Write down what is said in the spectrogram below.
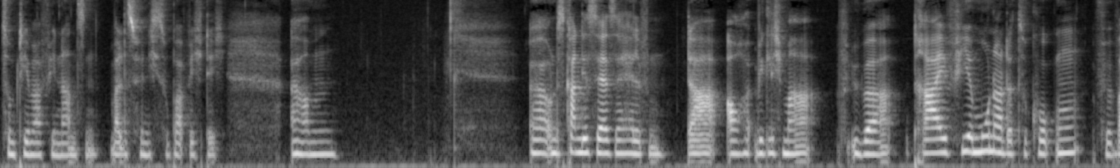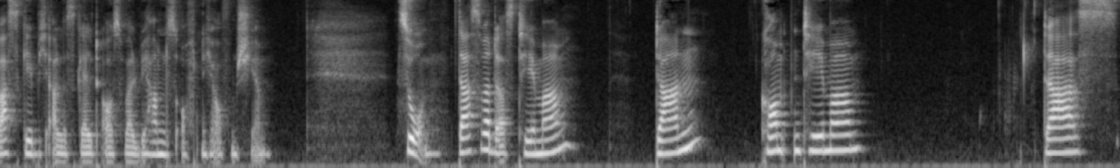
zum Thema Finanzen, weil das finde ich super wichtig. Ähm, äh, und es kann dir sehr, sehr helfen, da auch wirklich mal über drei, vier Monate zu gucken, für was gebe ich alles Geld aus, weil wir haben das oft nicht auf dem Schirm. So, das war das Thema. Dann kommt ein Thema, das,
